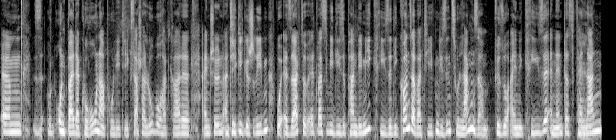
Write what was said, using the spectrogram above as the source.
ähm, und, und, bei der Corona-Politik. Sascha Lobo hat gerade einen schönen Artikel geschrieben, wo er sagt, so etwas wie diese Pandemiekrise, die Konservativen, die sind zu langsam für so eine Krise. Er nennt das Verlang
